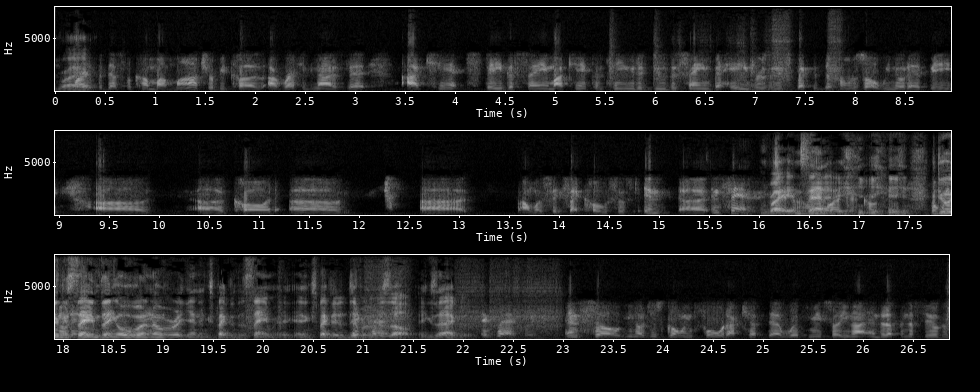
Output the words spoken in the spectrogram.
Right. But that's become my mantra because I recognize that I can't stay the same. I can't continue to do the same behaviors and expect a different result. We know that being uh, uh, called. Uh, uh, I want to say psychosis, in, uh, insanity. Right, I don't know why I insanity. said psychosis. But we Doing the same thing over and over again, expecting the same, and expecting a different Exactly. result. Exactly. Exactly. And so, you know, just going forward, I kept that with me. So, you know, I ended up in the field of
